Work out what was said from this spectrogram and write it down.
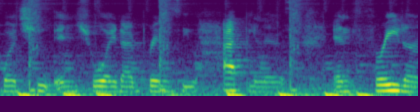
what you enjoy that brings you happiness and freedom.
